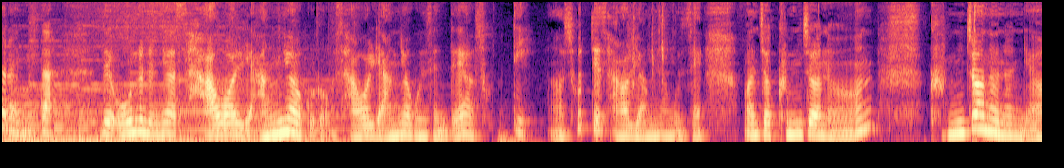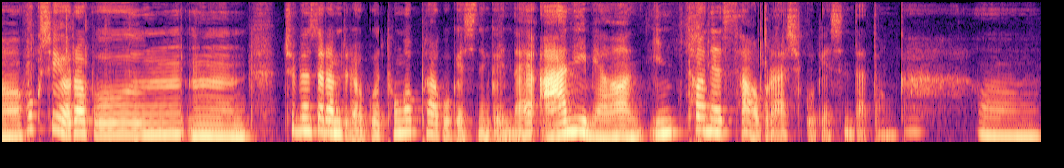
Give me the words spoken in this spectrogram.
타로입니다. 네, 오늘은요, 4월 양력으로, 4월 양력 운세인데요. 소띠, 어, 소띠 4월 양력 운세. 먼저 금전운. 금전운은요, 혹시 여러분, 음, 주변 사람들하고 동업하고 계시는 거 있나요? 아니면 인터넷 사업을 하시고 계신다던가. 어,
